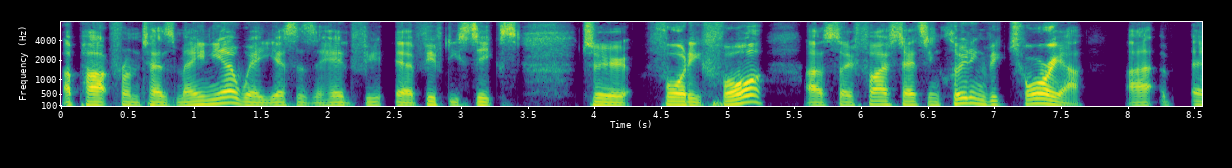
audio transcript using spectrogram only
apart from Tasmania, where yes is ahead uh, 56 to 44. Uh, so five states, including Victoria, uh, uh,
